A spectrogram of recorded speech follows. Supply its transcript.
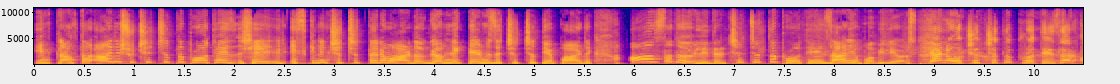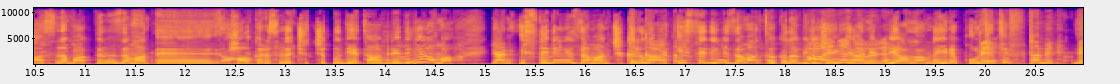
implantlar aynı şu çıt çıtlı protez şey eskinin çıt çıtları vardı gömleklerimizi çıt çıt yapardık ağızda da öyledir çıt çıtlı protezler yapabiliyoruz Yani o çıt çıtlı protezler aslında baktığınız zaman e, halk arasında çıt çıtlı diye tabir ediliyor ama yani istediğiniz zaman çıkarılıp Çıkartıp- istediğiniz zaman takılabilecek. Aynen yani öyle. bir anlamda yine Ve portatif tabii ve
